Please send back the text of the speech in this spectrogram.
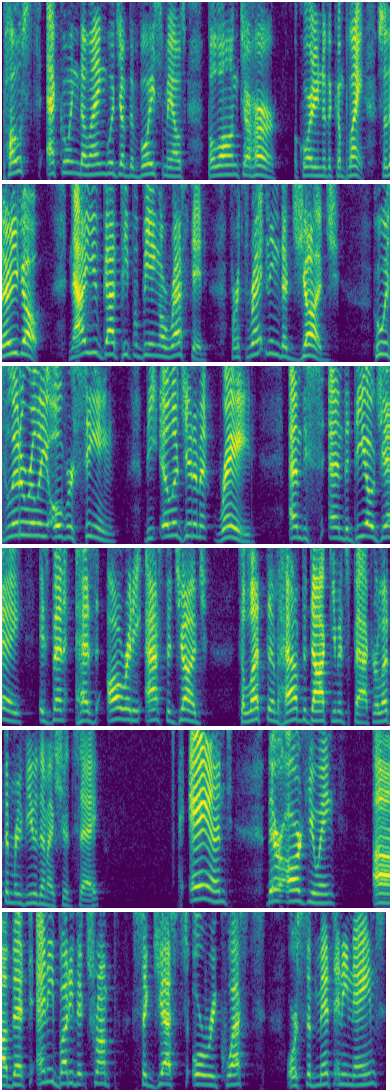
posts echoing the language of the voicemails belonged to her, according to the complaint. So there you go. Now you've got people being arrested for threatening the judge who is literally overseeing the illegitimate raid, and the, and the DOJ has, been, has already asked the judge to let them have the documents back, or let them review them, I should say. And they're arguing uh, that anybody that Trump suggests or requests or submits any names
